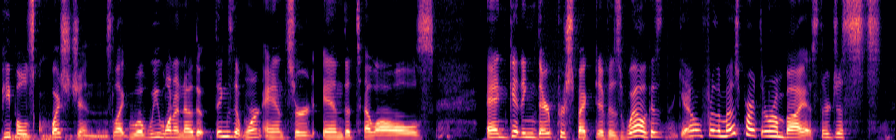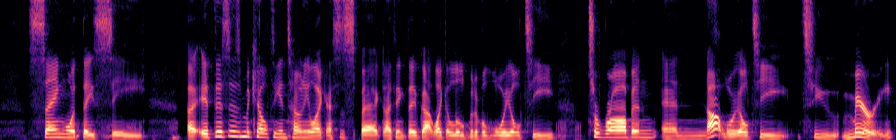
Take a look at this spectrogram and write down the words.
people's questions. Like, well, we want to know that things that weren't answered in the tell alls and getting their perspective as well. Because, you know, for the most part, they're unbiased. They're just saying what they see. Uh, if this is Mykelti and Tony, like I suspect, I think they've got like a little bit of a loyalty to Robyn and not loyalty to Meri.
